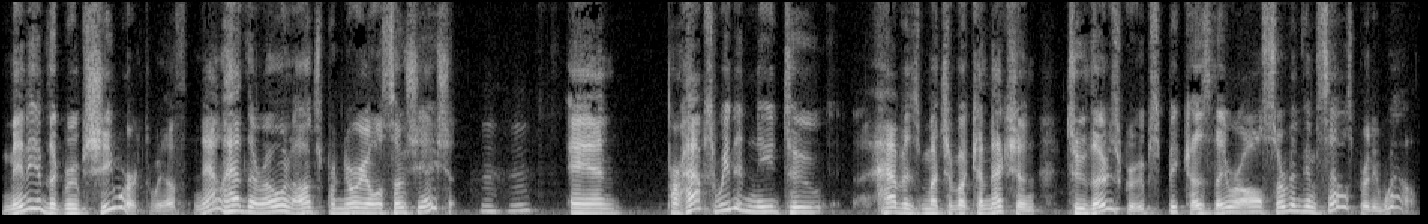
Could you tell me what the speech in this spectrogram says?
Many of the groups she worked with now had their own entrepreneurial association. Mm-hmm. And perhaps we didn't need to have as much of a connection to those groups because they were all serving themselves pretty well.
